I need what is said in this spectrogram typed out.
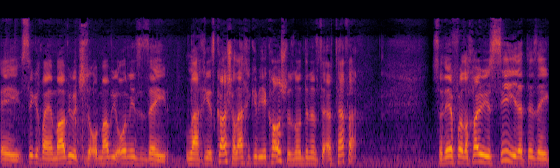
a sikach by a mavi, which is all mavi all needs is a lachi is kosher. Lachi can be a kosher. There's no din of, of tefach. So therefore, lachar you see that there's a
